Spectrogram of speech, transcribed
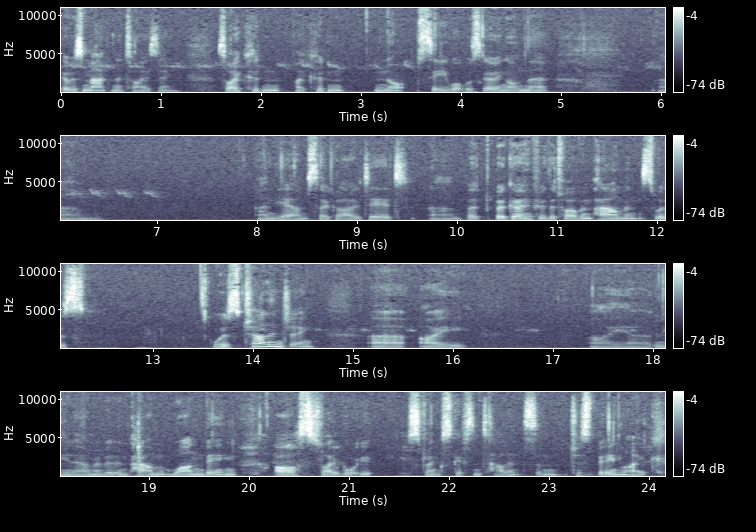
it was magnetizing. So I couldn't I couldn't not see what was going on there. Um, and yeah I'm so glad I did. Um, but but going through the 12 empowerments was was challenging. Uh, I I, uh, you know, I remember Empowerment One being asked like what your strengths, gifts, and talents, and just being like,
